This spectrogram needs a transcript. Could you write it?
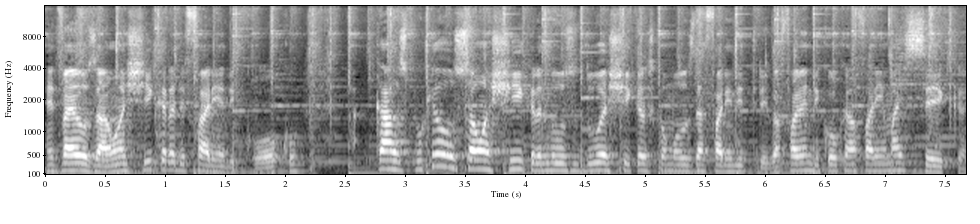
A gente vai usar uma xícara de farinha de coco. Carlos, por que eu uso só uma xícara, não uso duas xícaras como eu uso da farinha de trigo? A farinha de coco é uma farinha mais seca.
